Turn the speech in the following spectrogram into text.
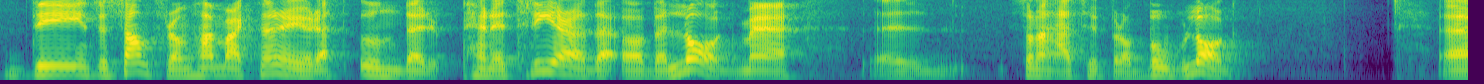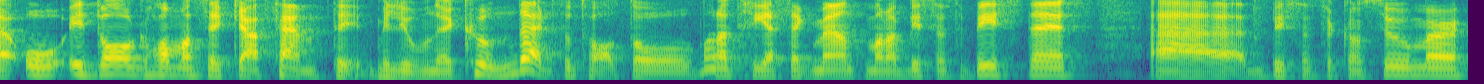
det är intressant för de här marknaderna är ju rätt underpenetrerade överlag med eh, sådana här typer av bolag. Eh, och idag har man cirka 50 miljoner kunder totalt och man har tre segment. Man har business to business, eh, business to consumer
